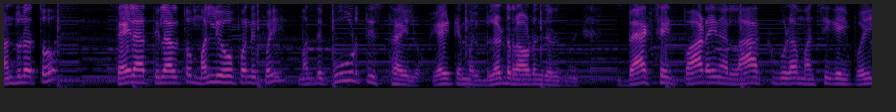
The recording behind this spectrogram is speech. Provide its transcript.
మందులతో తైలాతిలాలతో మళ్ళీ ఓపెన్ అయిపోయి మధ్య పూర్తి స్థాయిలో ఎయిట్ ఎంఎల్ బ్లడ్ రావడం జరుగుతుంది. బ్యాక్ సైడ్ పాడైన లాక్ కూడా మంచిగా అయిపోయి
